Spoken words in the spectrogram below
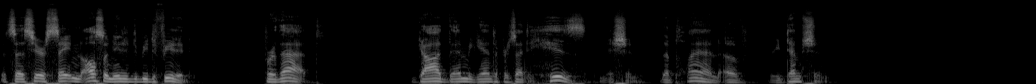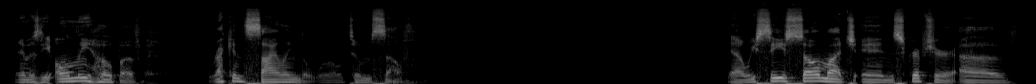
it says here Satan also needed to be defeated. For that, God then began to present his mission, the plan of redemption. And it was the only hope of reconciling the world to himself. You know, we see so much in scripture of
